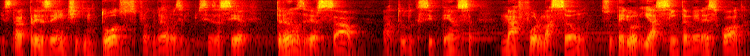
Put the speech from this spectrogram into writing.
estar presente em todos os programas, ele precisa ser transversal a tudo que se pensa na formação superior e assim também na escola.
